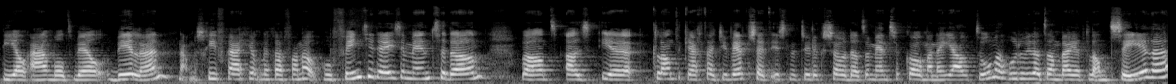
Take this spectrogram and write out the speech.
die jouw aanbod wel willen. Nou, misschien vraag je ook nog af van, oh, hoe vind je deze mensen dan? Want als je klanten krijgt uit je website, is het natuurlijk zo dat de mensen komen naar jou toe. Maar hoe doe je dat dan bij het lanceren?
